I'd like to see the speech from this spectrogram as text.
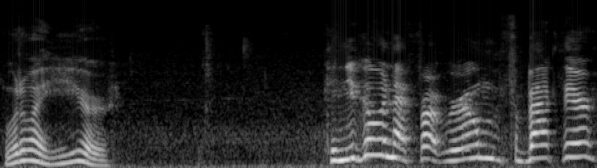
What do I hear? Can you go in that front room from back there?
